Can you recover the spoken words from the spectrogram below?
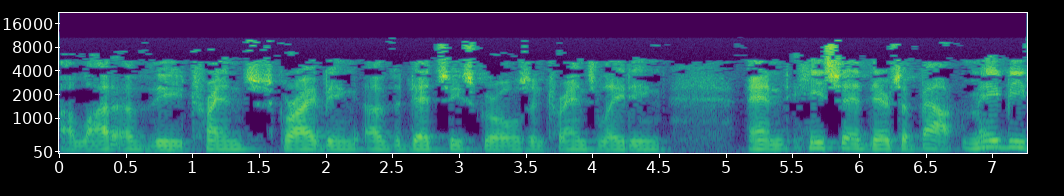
a lot of the transcribing of the Dead Sea Scrolls and translating and he said there's about maybe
